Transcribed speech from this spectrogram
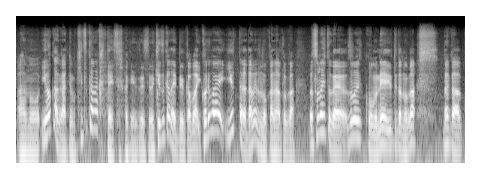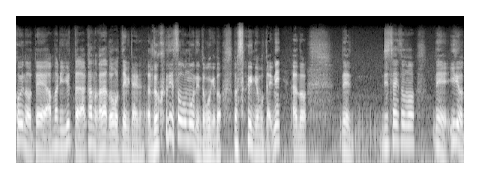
あの、違和感があっても気づかなかったりするわけですよね。気づかないというか、まあ、これは言ったらダメなのかなとか、その人が、その子もね、言ってたのが、なんか、こういうのってあんまり言ったらあかんのかなと思って、みたいな。どこでそう思うねんと思うけど、まあ、そういうふうに思ったりね。あの、ね、実際その、ね、医療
